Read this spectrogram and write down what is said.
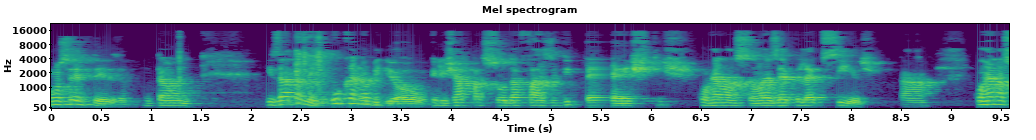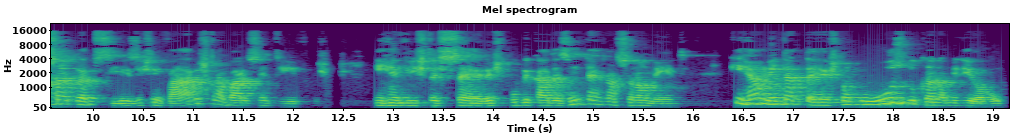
Com certeza. Então, exatamente, o canabidiol, ele já passou da fase de testes com relação às epilepsias, tá? Com relação à epilepsia, existem vários trabalhos científicos em revistas sérias, publicadas internacionalmente, que realmente atestam o uso do canabidiol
